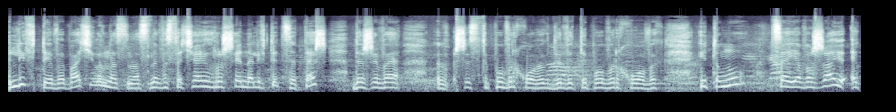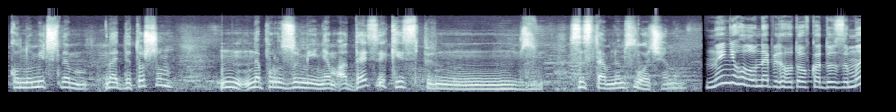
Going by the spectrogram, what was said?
Ліфти, ви бачили, в нас, у нас не вистачає грошей на ліфти, це теж де живе е, шестиповерхових, дев'ятиповерхових. І тому це я вважаю економічним, навіть не то, що непорозумінням, а десь якийсь системним злочином. Нині головне підготовка до зими,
